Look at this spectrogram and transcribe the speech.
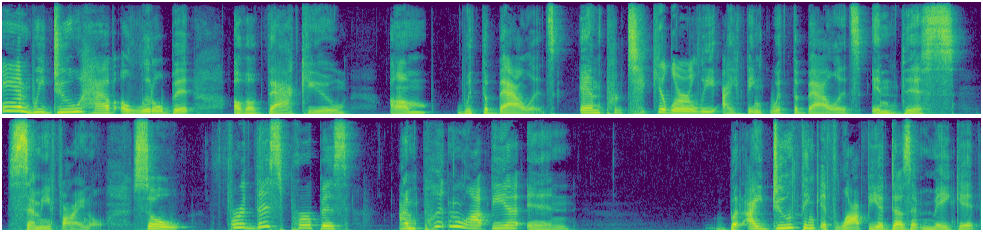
And we do have a little bit of a vacuum um, with the ballads. And particularly, I think, with the ballads in this semifinal. So for this purpose, I'm putting Latvia in. But I do think if Latvia doesn't make it,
